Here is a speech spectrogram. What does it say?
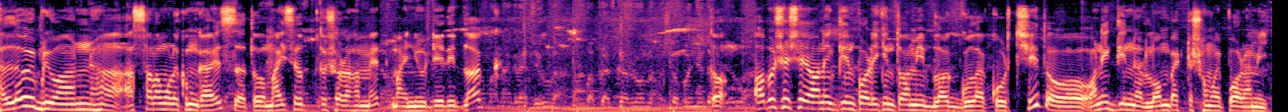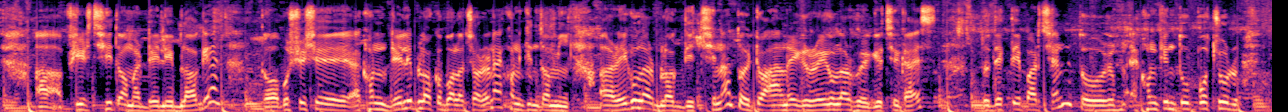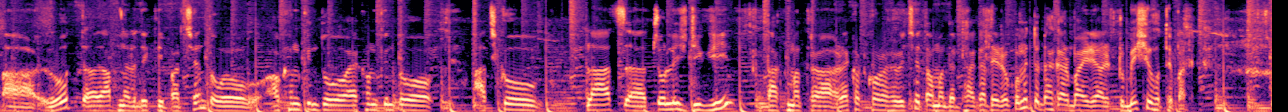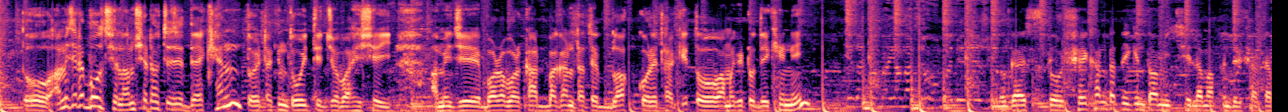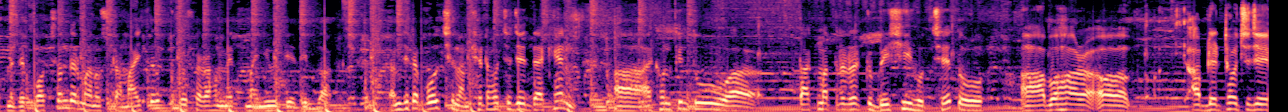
Hello everyone আসসালামু আলাইকুম guys তো myself Tushar Ahmed my new daily blog তো অবশেষে অনেক দিন পরে কিন্তু আমি ব্লগগুলা করছি, তো অনেক দিন লম্বা একটা সময় পর আমি ফিরছি তো আমার ডেইলি ব্লগে তো অবশেষে এখন ডেইলি ব্লগও বলা চলে না, এখন কিন্তু আমি রেগুলার ব্লগ দিচ্ছি না, তো একটু আনরেগুলার হয়ে গেছি গাইস তো দেখতেই পারছেন, তো এখন কিন্তু প্রচুর রোদ আপনারা দেখতেই পাচ্ছেন তো এখন কিন্তু এখন কিন্তু আজকেও প্লাস চল্লিশ ডিগ্রি তাপমাত্রা রেকর্ড করা হয়েছে তো আমাদের ঢাকাতে এরকমই, তো ঢাকার বাইরে আর একটু বেশি হতে পারে। তো আমি যেটা বলছিলাম সেটা হচ্ছে যে দেখেন, তো এটা কিন্তু ঐতিহ্যবাহী সেই, আমি যে বরাবর কাঠবাগানটাতে ব্লক করে থাকি, তো আমাকে একটু দেখে নিই তো গ্যাস তো সেখানটাতেই কিন্তু আমি ছিলাম আপনাদের সাথে, আপনাদের পছন্দের মানুষটা Michael Tushar Ahmed my new daily blog আমি যেটা বলছিলাম সেটা হচ্ছে যে দেখেন এখন কিন্তু তাপমাত্রাটা একটু বেশি হচ্ছে। তো আবহাওয়ার আপডেটটা হচ্ছে যে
